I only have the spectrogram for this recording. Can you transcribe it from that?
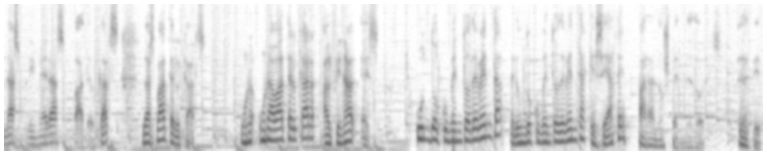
las primeras battle cards. Las battle cards. Una, battle card al final es un documento de venta, pero un documento de venta que se hace para los vendedores. Es decir,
